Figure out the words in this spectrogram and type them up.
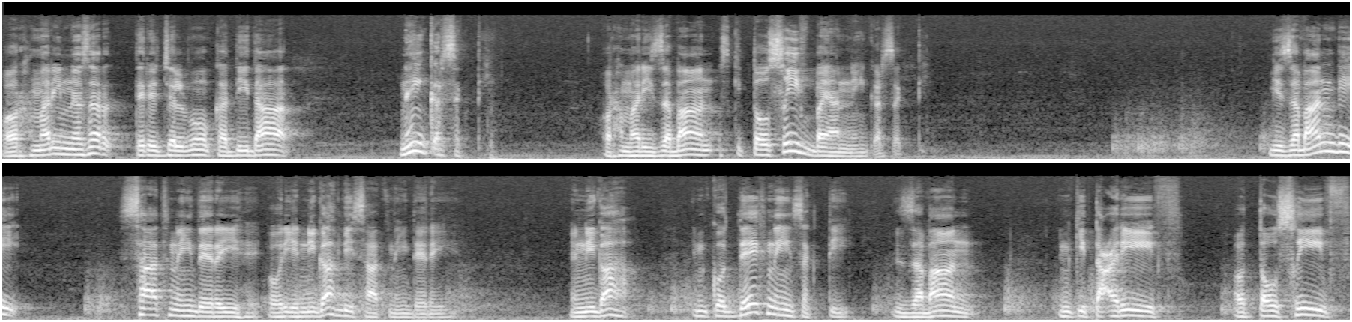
और हमारी नज़र तेरे जलवों का दीदार नहीं कर सकती। और हमारी ज़बान उसकी तोसीफ़ बयान नहीं कर सकती। ये ज़बान भी साथ नहीं दे रही है और ये निगाह भी साथ नहीं दे रही है। निगाह इनको देख नहीं सकती। ज़बान इनकी तारीफ़ और तोसीफ़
